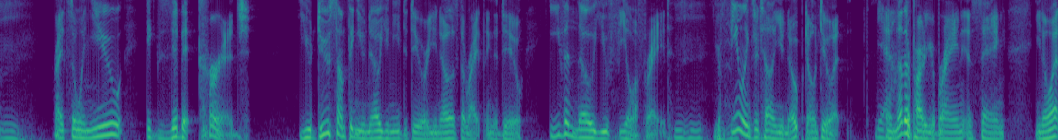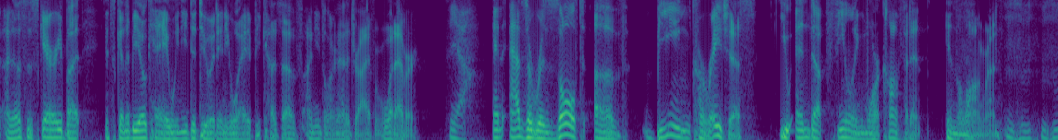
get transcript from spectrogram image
Mm. right? So when you exhibit courage, you do something you know you need to do or you know is the right thing to do, even though you feel afraid. Mm-hmm. Your feelings are telling you, nope, don't do it. Yeah. And another part of your brain is saying, you know what, I know this is scary, but it's going to be okay. We need to do it anyway because of I need to learn how to drive or whatever. yeah. And as a result of being courageous, you end up feeling more confident in the long run. Mm-hmm, mm-hmm.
